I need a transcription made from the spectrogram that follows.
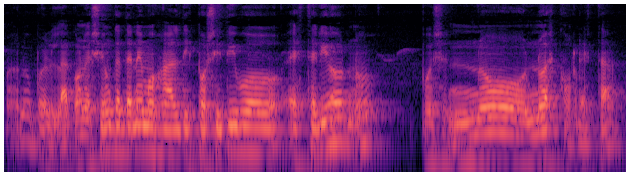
Bueno, pues la conexión que tenemos al dispositivo exterior, ¿no? Pues no, no es correcta.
